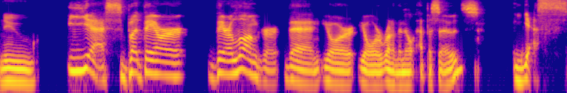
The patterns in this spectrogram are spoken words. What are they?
New Yes, but they are they're longer than your your run of the mill episodes. Yes,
